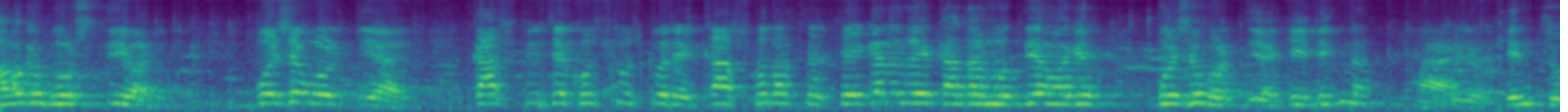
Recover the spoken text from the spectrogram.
আমাকে বসতে হয় বসে পড়তে হয়। কাশ পিছে খুসখুস করে কাশ ফেলাচ্ছে সেইখানে যে কাদার মধ্যে আমাকে বসে পড়তে হয় কি ঠিক না? কিন্তু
